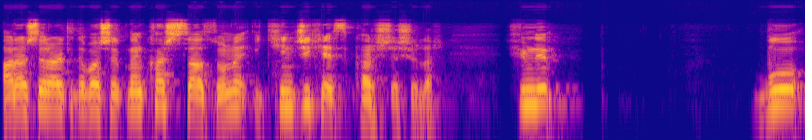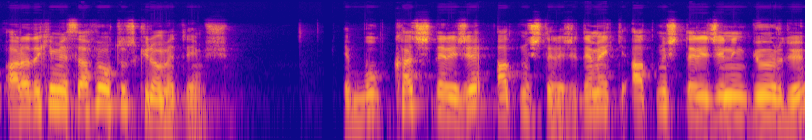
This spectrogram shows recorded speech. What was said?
araçlar harekete başladıktan kaç saat sonra ikinci kez karşılaşırlar. Şimdi bu aradaki mesafe 30 kilometreymiş. E bu kaç derece? 60 derece. Demek ki 60 derecenin gördüğü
